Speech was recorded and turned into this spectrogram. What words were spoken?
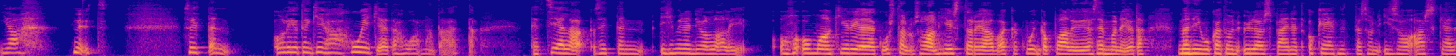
Ja nyt sitten oli jotenkin ihan huikeeta huomata, että, että siellä sitten ihminen, jolla oli omaa kirja- ja kustannusalan historiaa vaikka kuinka paljon ja semmoinen, jota mä niinku katon ylöspäin, että okei, että nyt tässä on iso askel,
